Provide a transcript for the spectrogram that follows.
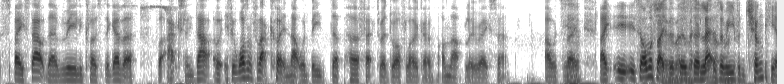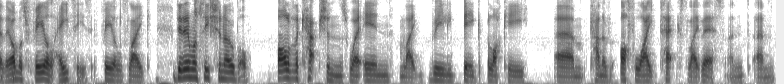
spaced out; they're really close together. But actually, that if it wasn't for that cutting, that would be the perfect Red Dwarf logo on that Blu-ray set. I would say, Yeah. like it, it's almost like the, the, the rest the of letters are one. even chunkier. They almost feel 80s. It feels like. Did anyone see Chernobyl? All of the captions were in like really big, blocky, um, kind of off-white text like this, and um,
